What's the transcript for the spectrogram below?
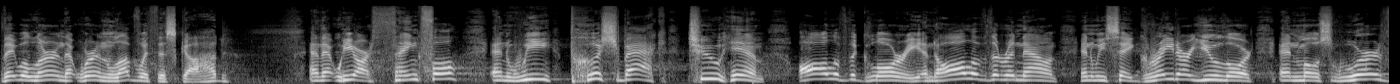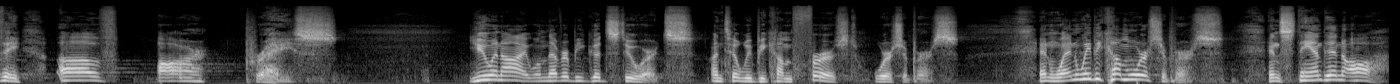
They will learn that we're in love with this God and that we are thankful and we push back to Him all of the glory and all of the renown. And we say, Great are you, Lord, and most worthy of our praise. You and I will never be good stewards until we become first worshipers. And when we become worshipers and stand in awe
